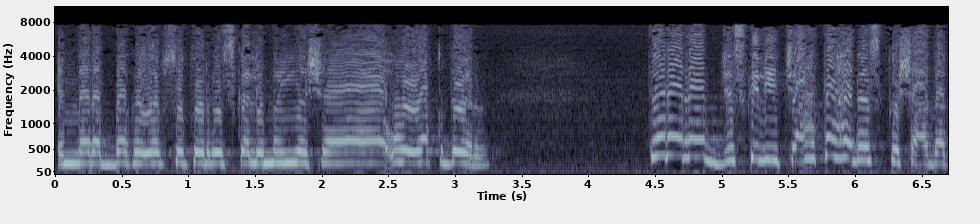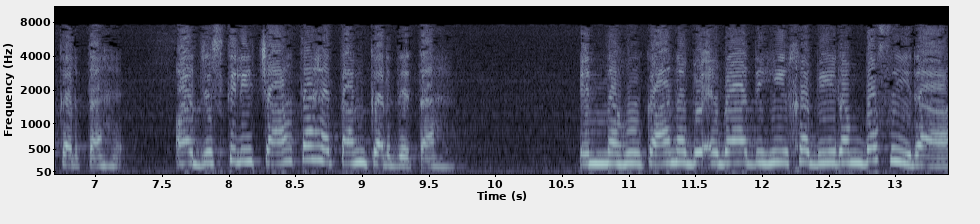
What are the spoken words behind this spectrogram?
ان ربا کا یب ستر رسک یقدر تیرا رب جس کے لیے چاہتا ہے رزق کو شادہ کرتا ہے اور جس کے لیے چاہتا ہے تنگ کر دیتا ہے۔ ان نہ کا عباد ہی خبیرم بصیرا۔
